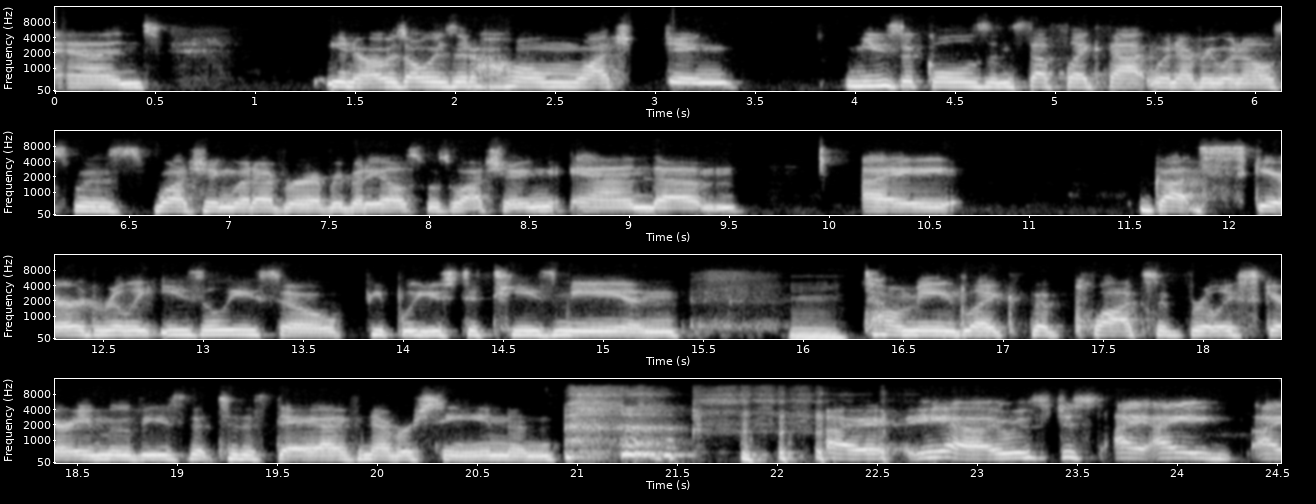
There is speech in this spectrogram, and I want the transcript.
And, you know, I was always at home watching musicals and stuff like that when everyone else was watching whatever everybody else was watching. And um, I got scared really easily. So people used to tease me and mm. tell me like the plots of really scary movies that to this day I've never seen. And I, yeah, it was just, I, I,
